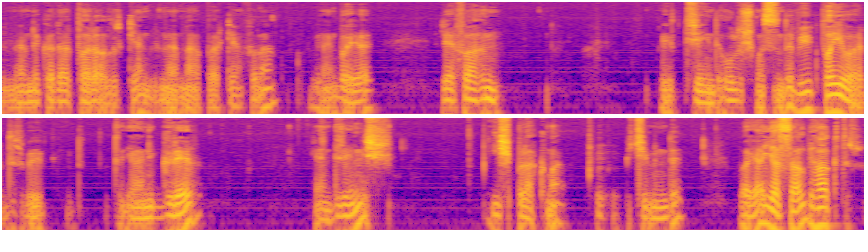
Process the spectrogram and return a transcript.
bilmem ne kadar para alırken bilmem ne yaparken falan yani bayağı refahın şeyinde oluşmasında büyük payı vardır ve yani grev yani direniş iş bırakma biçiminde bayağı yasal bir haktır.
